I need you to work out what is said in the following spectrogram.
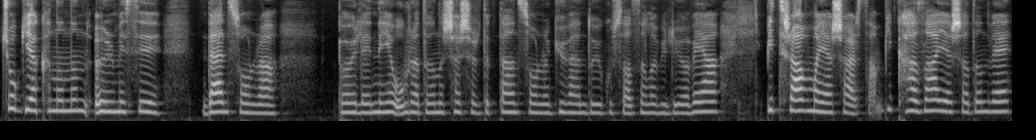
çok yakınının ölmesinden sonra böyle neye uğradığını şaşırdıktan sonra güven duygusu azalabiliyor veya bir travma yaşarsan, bir kaza yaşadın ve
